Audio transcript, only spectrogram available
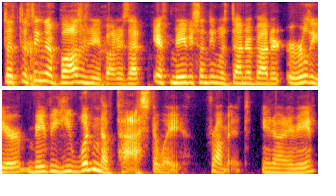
the, the thing that bothers me about it is that if maybe something was done about it earlier, maybe he wouldn't have passed away from it. You know what I mean?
